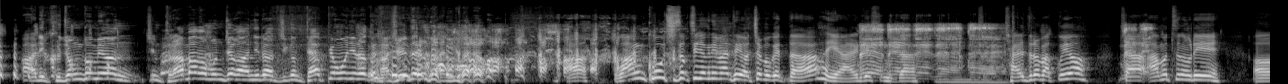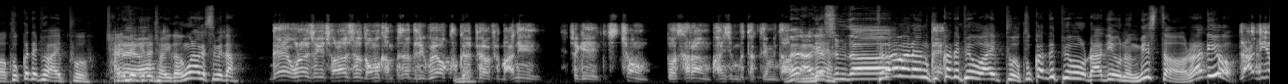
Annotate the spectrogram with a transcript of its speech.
아니 그 정도면 지금 드라마가 문제가 아니라 지금 대학병원이라도 가셔야 되는 거 아닌가요? 아, 왕코 지석진 형님한테 여쭤보겠다. 예, 알겠습니다. 네 네네네. 잘 들어봤고요. 자, 네네. 아무튼 우리 어, 국가대표 와이프 잘 그래요. 되기를 저희가 응원하겠습니다. 네 오늘 저기 전화 주셔서 너무 감사드리고요. 국가대표 옆에 많이 저기 시청 또 사랑 관심 부탁드립니다. 네, 알겠습니다. 드라마는 네. 국가대표 와이프, 국가대표 라디오는 미스터 라디오. 라디오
